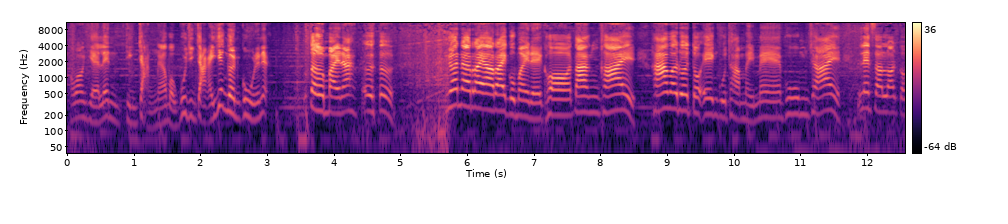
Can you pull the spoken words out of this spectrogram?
เพราะว่าเฮียเล่นจริงจังนะครับบอกกูจริงจังไอ้เฮียเงินกูเนี่ย เนี่ยกูเติมไปนะเออเงินอะไรอะไรกูไม่ได้ขอตังค์ใคร หามาโดยตัวเองกูทำให้แม่ภูมิใจเล่นสล็อตก็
